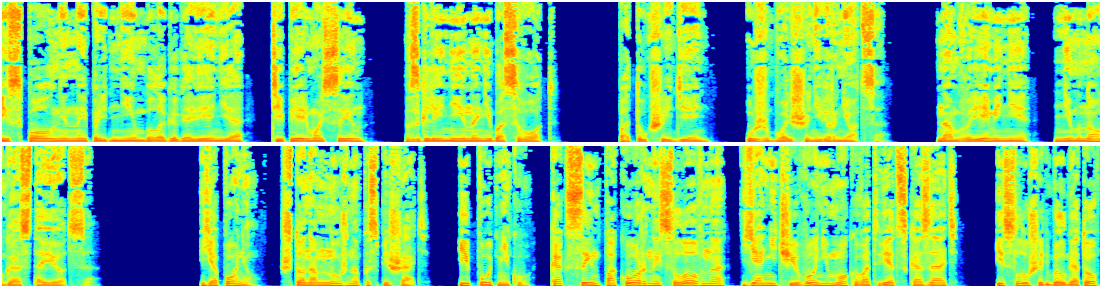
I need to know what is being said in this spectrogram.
исполненный пред ним благоговения. Теперь мой сын, взгляни на небосвод. Потухший день уж больше не вернется. Нам времени немного остается. Я понял, что нам нужно поспешать, и путнику, как сын покорный, словно я ничего не мог в ответ сказать, и слушать был готов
